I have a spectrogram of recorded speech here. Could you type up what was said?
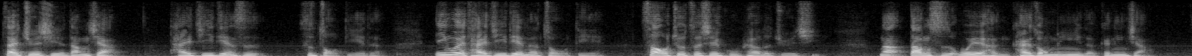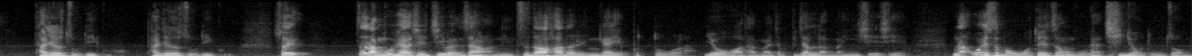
在崛起的当下，台积电是是走跌的，因为台积电的走跌，造就这些股票的崛起。那当时我也很开宗明义的跟你讲，它就是主力股，它就是主力股。所以这档股票其实基本上你知道它的人应该也不多了。右华坦白讲比较冷门一些些。那为什么我对这种股票情有独钟？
